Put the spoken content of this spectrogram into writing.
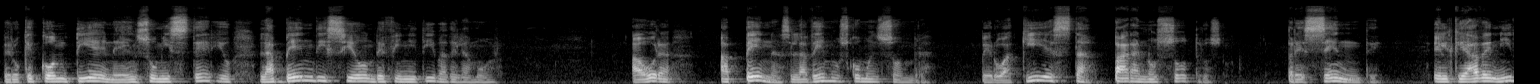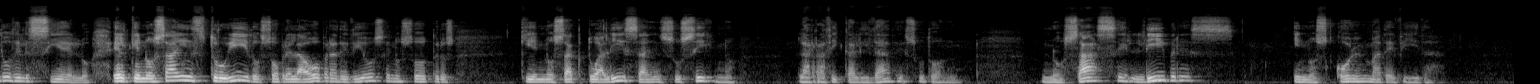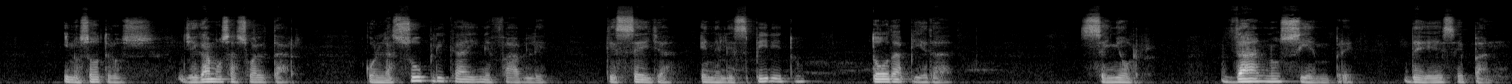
pero que contiene en su misterio la bendición definitiva del amor. Ahora apenas la vemos como en sombra pero aquí está para nosotros, presente, el que ha venido del cielo, el que nos ha instruido sobre la obra de Dios en nosotros, quien nos actualiza en su signo la radicalidad de su don, nos hace libres y nos colma de vida. Y nosotros llegamos a su altar con la súplica inefable que sella en el Espíritu toda piedad. Señor, danos siempre de ese pan.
